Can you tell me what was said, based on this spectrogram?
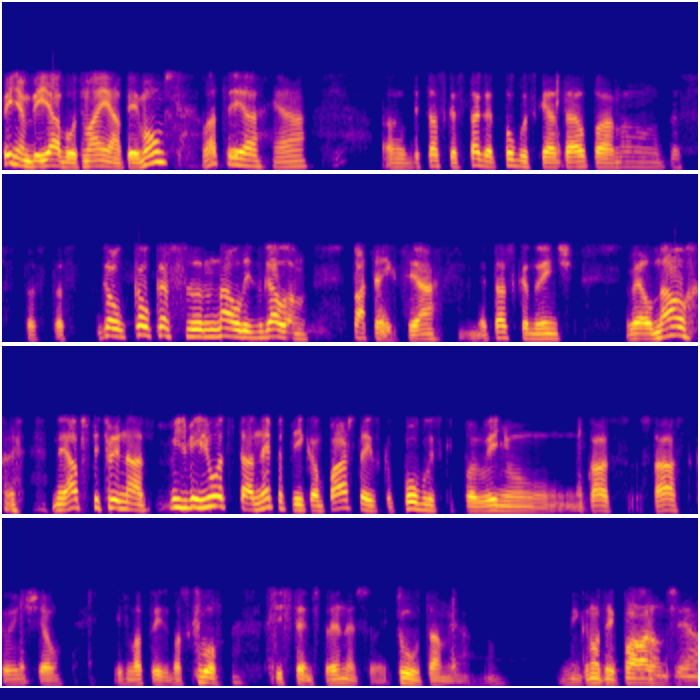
Viņam bija jābūt mājā pie mums, Latvijā, jā, bet tas, kas tagad publiskajā telpā, nu, tas, tas, tas kaut, kaut kas nav līdz galam pateikts, jā, bet tas, kad viņš vēl nav neapstiprināts, viņš bija ļoti tā nepatīkam pārsteigts, ka publiski par viņu kāds stāsta, ka viņš jau ir Latvijas basketbola sistēmas treneris vai tūl tam, jā. Zin, ka notiek pārunas, jā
